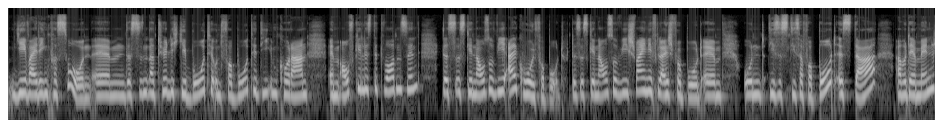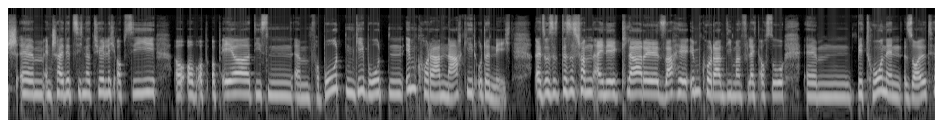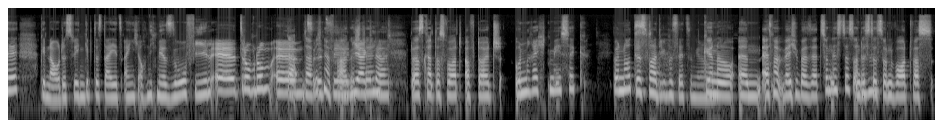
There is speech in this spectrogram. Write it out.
jeweiligen Person. Ähm, das sind natürlich Gebote und Verbote, die im Koran ähm, aufgelistet worden sind. Das ist genauso wie Alkoholverbot. Das ist genauso wie Schweinefleischverbot. Ähm, und dieses, dieser Verbot ist da, aber der Mensch ähm, entscheidet sich natürlich, ob sie, ob, ob, ob er diesen ähm, Verboten, Geboten im Koran nachgeht oder nicht. Also das ist schon eine klare Sache im Koran, die man vielleicht auch so ähm, betonen sollte. Genau, deswegen gibt es da jetzt eigentlich auch nicht mehr so viel äh, drumrum. Ähm, da, darf ich eine Frage stellen? Ja, klar. Du hast gerade das Wort auf Deutsch unrechtmäßig benutzt. Das war die Übersetzung, genau. Genau. Ähm, erstmal, welche Übersetzung ist das? Und mhm. ist das so ein Wort, was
